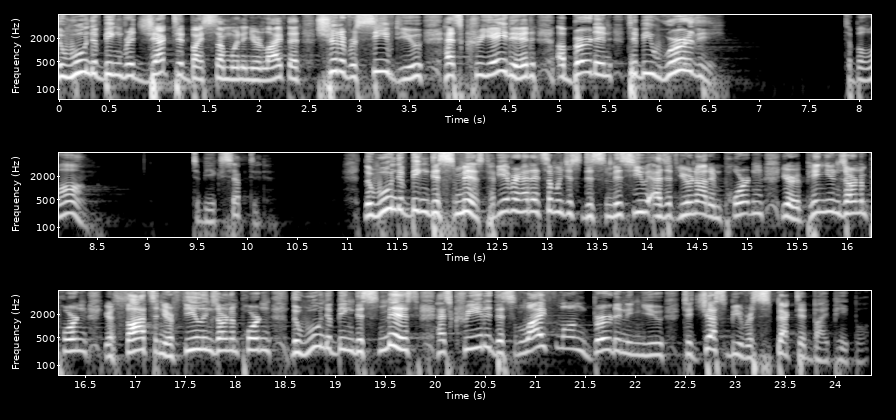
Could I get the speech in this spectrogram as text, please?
The wound of being rejected by someone in your life that should have received you has created a burden to be worthy, to belong, to be accepted. The wound of being dismissed. Have you ever had someone just dismiss you as if you're not important, your opinions aren't important, your thoughts and your feelings aren't important? The wound of being dismissed has created this lifelong burden in you to just be respected by people,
